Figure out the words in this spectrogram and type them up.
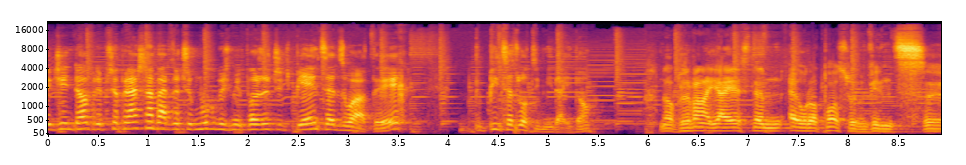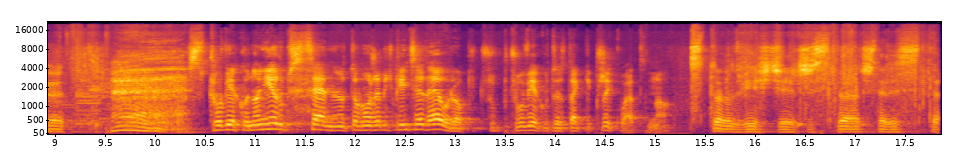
e, dzień dobry, przepraszam bardzo, czy mógłbyś mi pożyczyć 500 złotych? 500 złotych mi daj, no. No, proszę pana, ja jestem europosłem, więc... e, Człowieku, no nie rób sceny, no to może być 500 euro. Cz- Człowieku, to jest taki przykład, no. 100, 200, 300, 400,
